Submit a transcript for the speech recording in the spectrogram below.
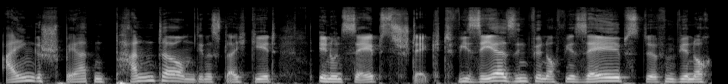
eingesperrten Panther, um den es gleich geht, in uns selbst steckt. Wie sehr sind wir noch wir selbst? Dürfen wir noch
